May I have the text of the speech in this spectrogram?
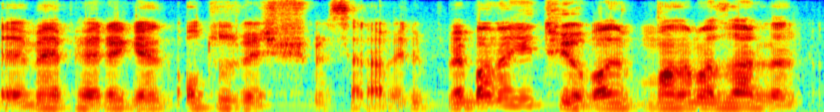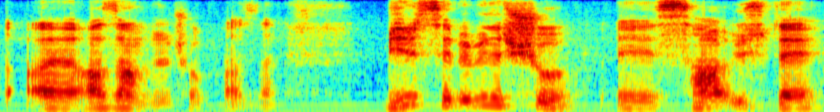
E, MP regen 35'miş mesela benim. Ve bana yetiyor. Manam azarlı, e, azalmıyor çok fazla. Bir sebebi de şu. E, sağ üstte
